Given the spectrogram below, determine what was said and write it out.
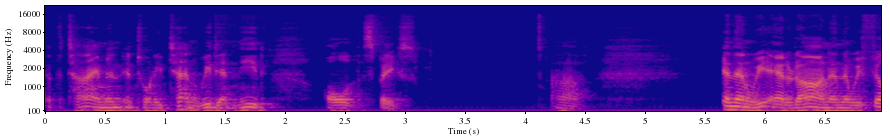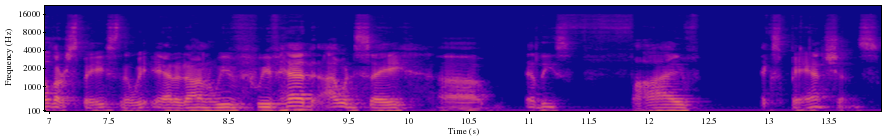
at the time in, in 2010, we didn't need all of the space. Uh, and then we added on, and then we filled our space. And then we added on. We've we've had, I would say, uh, at least five expansions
